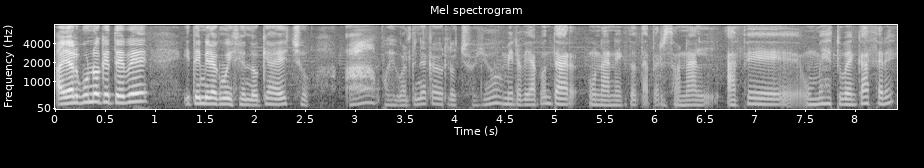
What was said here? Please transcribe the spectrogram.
Hay alguno que te ve y te mira como diciendo, ¿qué ha hecho? Ah, pues igual tenía que haberlo hecho yo. Mira, voy a contar una anécdota personal. Hace un mes estuve en Cáceres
